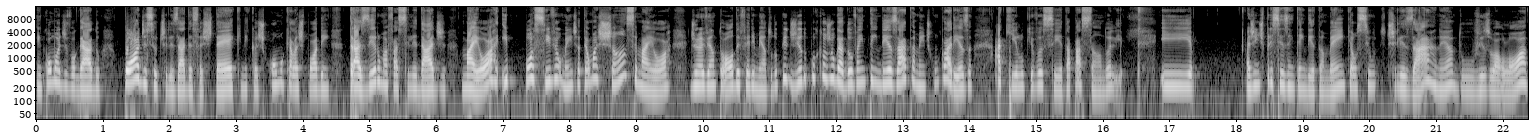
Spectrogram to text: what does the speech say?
em como o advogado pode se utilizar dessas técnicas, como que elas podem trazer uma facilidade maior e possivelmente até uma chance maior de um eventual deferimento do pedido, porque o julgador vai entender exatamente com clareza aquilo que você está passando ali. E a gente precisa entender também que ao se utilizar né, do visual law,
